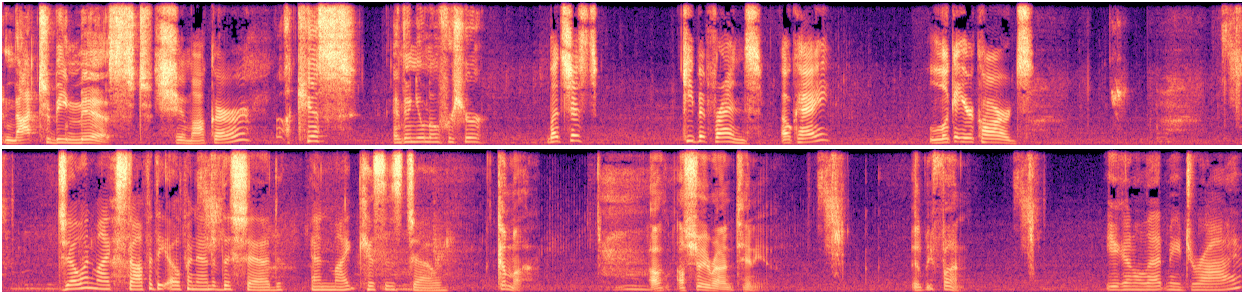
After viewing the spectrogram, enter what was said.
not to be missed. Schumacher? A kiss, and then you'll know for sure. Let's just keep it friends, okay? Look at your cards. Joe and Mike stop at the open end of the shed, and Mike kisses Joe. Come on. I'll, I'll show you around Tinian. It'll be fun. You gonna let me drive?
